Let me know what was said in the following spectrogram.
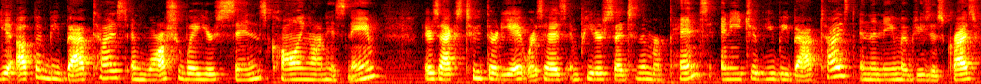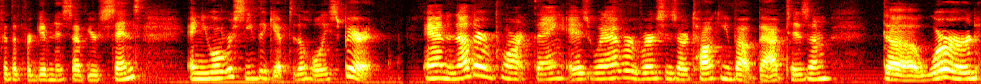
Get up and be baptized and wash away your sins, calling on his name." There's Acts 2:38 where it says, "And Peter said to them, Repent, and each of you be baptized in the name of Jesus Christ for the forgiveness of your sins, and you will receive the gift of the Holy Spirit." And another important thing is whenever verses are talking about baptism, the word,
